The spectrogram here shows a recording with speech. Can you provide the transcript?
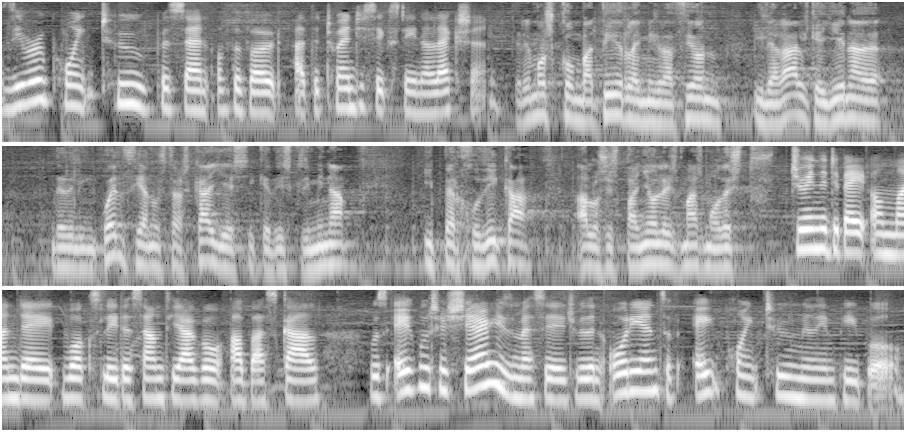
0.2% of the vote at the 2016 election. Queremos combatir la inmigración ilegal que llena de delincuencia nuestras calles y que discrimina y perjudica a los españoles más modestos. During the debate on Monday, Vox leader Santiago Abascal was able to share his message with an audience of 8.2 million people.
